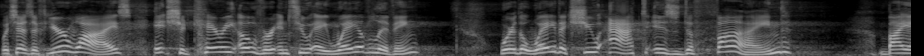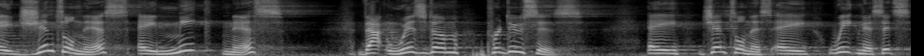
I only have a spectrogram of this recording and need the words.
which says if you're wise, it should carry over into a way of living where the way that you act is defined by a gentleness, a meekness that wisdom produces a gentleness, a weakness. It's,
